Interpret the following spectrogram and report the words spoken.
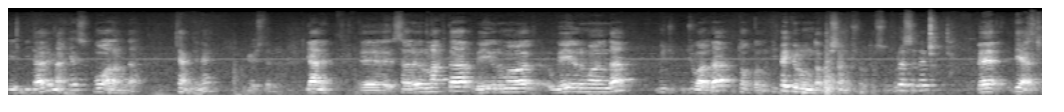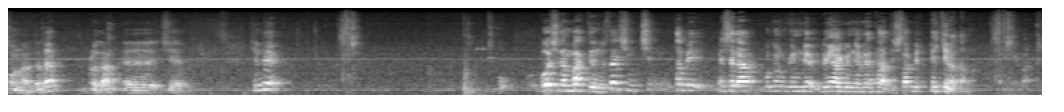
idari merkez bu alanda kendini gösterir. Yani e, Sarıırmak'ta ve Irmağı, ve Irmağı'nda bu civarda toplanır. İpek yolunun da başlangıç noktası burasıdır. Ve diğer konularda da buradan e, şey. Şimdi bu, bu açıdan baktığımızda şimdi Çin, tabii mesela bugün günde, dünya gündemine tartışılan bir Pekin adamı vardır.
